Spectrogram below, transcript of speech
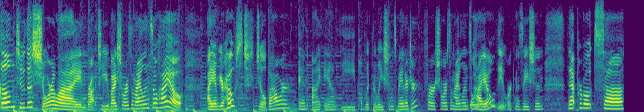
Welcome to the Shoreline, brought to you by Shores and Islands, Ohio. I am your host, Jill Bauer, and I am the Public Relations Manager for Shores and Islands, Ohio, the organization that promotes uh,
